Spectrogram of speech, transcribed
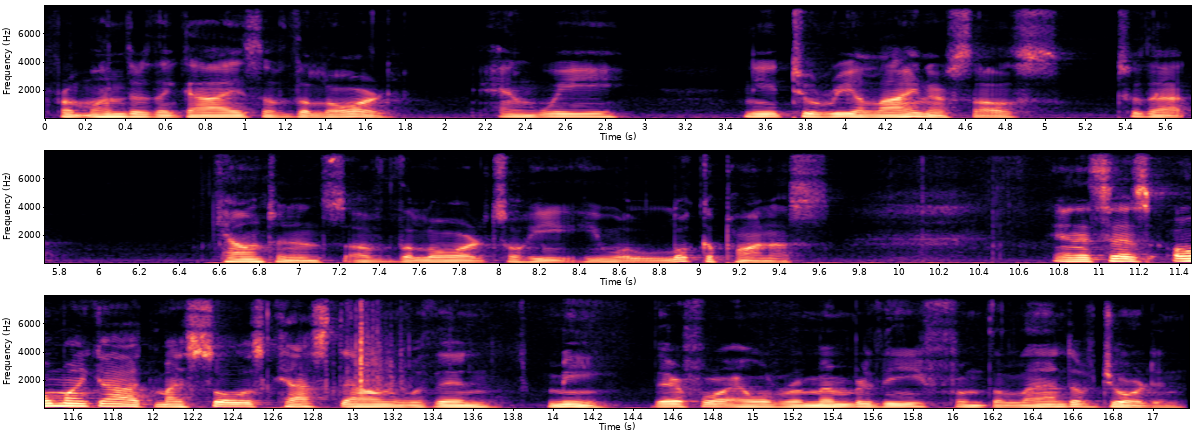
from under the guise of the Lord, and we need to realign ourselves to that countenance of the Lord so he, he will look upon us. And it says, Oh my God, my soul is cast down within me. Therefore I will remember thee from the land of Jordan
